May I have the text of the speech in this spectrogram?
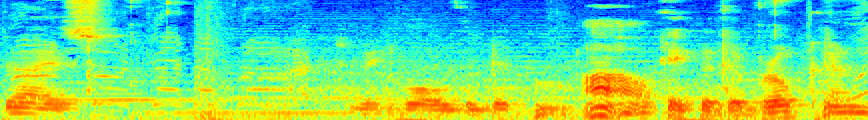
guys For Cataphract! involved a bit more? Ah, okay, good. They're broken.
